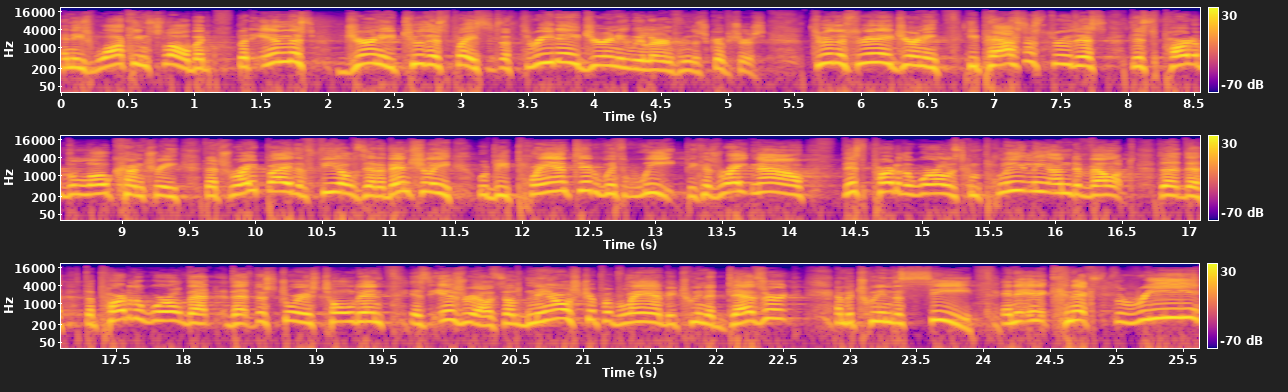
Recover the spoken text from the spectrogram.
and he's walking slow. But, but in this journey to this place, it's a three day journey we learn from the scriptures. Through the three day journey, he passes through this, this part of the low country that's right by the fields that eventually would be planted with wheat. Because right now, this part of the world is completely undeveloped. The, the, the part of the world that, that this story is told in is Israel. It's a narrow strip of land between a desert and between the sea. And it, it connects three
